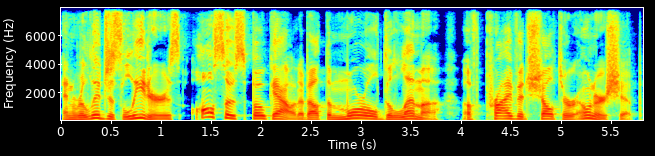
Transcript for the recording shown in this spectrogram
and religious leaders also spoke out about the moral dilemma of private shelter ownership.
